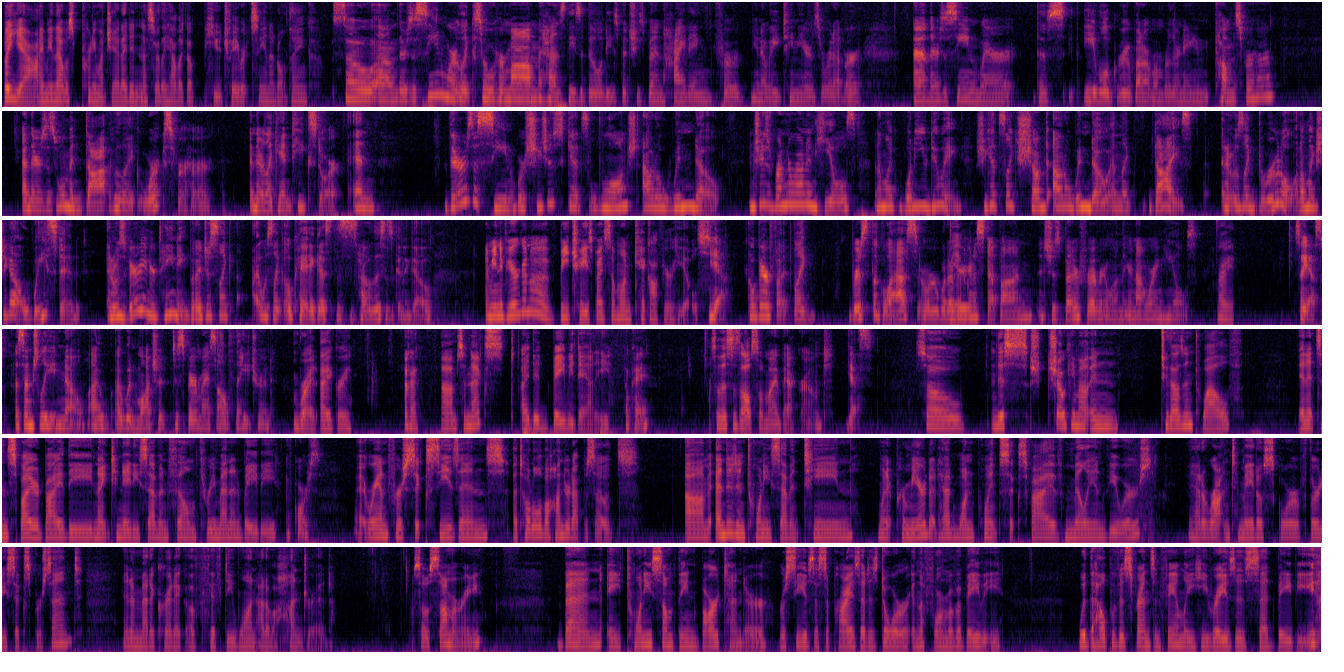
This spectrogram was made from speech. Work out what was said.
But yeah, I mean, that was pretty much it. I didn't necessarily have like a huge favorite scene, I don't think. So um, there's a scene where like so her mom has these abilities, but she's been in hiding for you know 18 years or whatever. And there's a scene where this evil group I don't remember their name comes for her, and there's this woman Dot who like works for her, in their like antique store, and there's a scene where she just gets launched out a window. And she's running around in heels, and I'm like, "What are you doing?" She gets like shoved out a window and like dies and it was like brutal. And I'm like, she got wasted. And it was very entertaining, but I just like, I was like, okay, I guess this is how this is gonna go. I mean, if you're gonna be chased by someone, kick off your heels. Yeah, go barefoot. Like, risk the glass or whatever Yeah. you're gonna step on. It's just better for everyone that you're not wearing heels. Right. So, yes, essentially, no, I, I wouldn't watch it to spare myself the hatred. Right, I agree. Okay. Um, so next I did Baby Daddy. Okay, So this is also my background. yes. So this sh- show came out in 2012 and it's inspired by the 1987 film Three Men and a Baby. Of course. It ran for 6 seasons, a total of 100 episodes. Um, it ended in 2017. When it premiered, it had 1.65 million viewers. It had a Rotten Tomato score of 36% and a Metacritic of 51 out of 100. So, summary Ben, a 20 something bartender, receives a surprise at his door in the form of a baby. With the help of his friends and family, he raises said baby.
